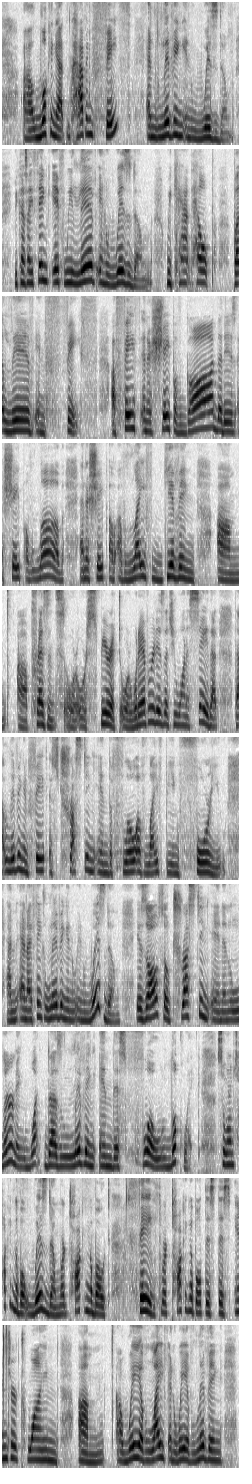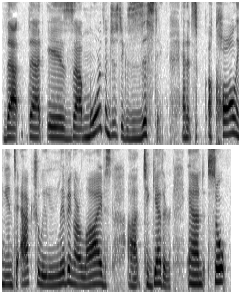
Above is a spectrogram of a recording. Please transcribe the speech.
uh, looking at having faith and living in wisdom. Because I think if we live in wisdom, we can't help but live in faith a faith in a shape of God that is a shape of love and a shape of, of life giving um, uh, presence or, or spirit or whatever it is that you want to say that that living in faith is trusting in the flow of life being for you and and i think living in, in wisdom is also trusting in and learning what does living in this flow look like so when i'm talking about wisdom we're talking about faith. We're talking about this this intertwined um, a way of life and way of living that that is uh, more than just existing, and it's a calling into actually living our lives uh, together. And so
